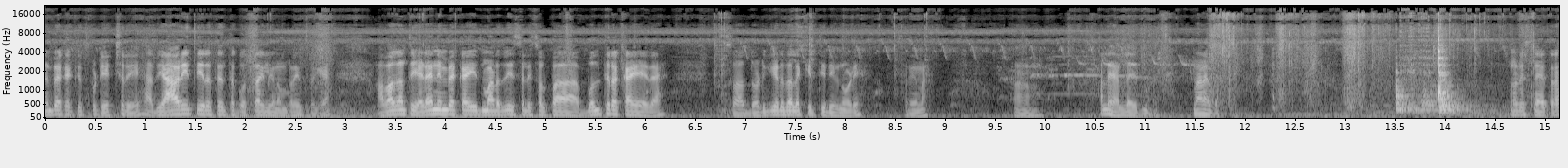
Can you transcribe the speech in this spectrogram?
ನಿಂಬೆಕಾಯಿ ಕಿತ್ಬಿಟ್ಟು ಹೆಚ್ಚರಿ ಅದು ಯಾವ ರೀತಿ ಇರುತ್ತೆ ಅಂತ ಗೊತ್ತಾಗಲಿ ನಮ್ಮ ರೈತರಿಗೆ. ಅವಾಗಂತೂ ಎಳೆ ನಿಂಬೆಕಾಯಿ ಇದು ಮಾಡಿದ್ವಿ. ಈ ಸಲ ಸ್ವಲ್ಪ ಬಲ್ತಿರೋ ಕಾಯಿ ಇದೆ. ಸೊ ಆ ದೊಡ್ಡ ಗಿಡದಲ್ಲೇ ಕಿತ್ತಿದ್ದೀವಿ ನೋಡಿ. ಸರಿನಾ? ಹಾಂ. ಅಲ್ಲೇ ಅಲ್ಲೇ ಇದು ಮಾಡಿ ನಾನೇ ಬರ್ತೀನಿ ನೋಡಿ ಸ್ನೇಹಿತರ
